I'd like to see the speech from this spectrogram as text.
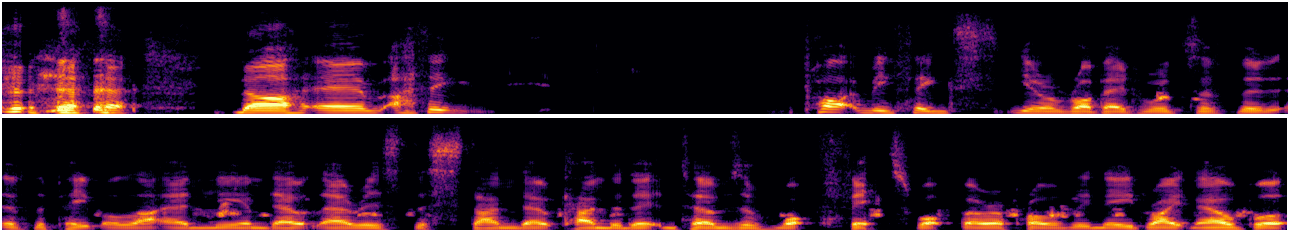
no, um, I think part of me thinks you know Rob Edwards of the of the people that are named out there is the standout candidate in terms of what fits what Borough probably need right now. But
